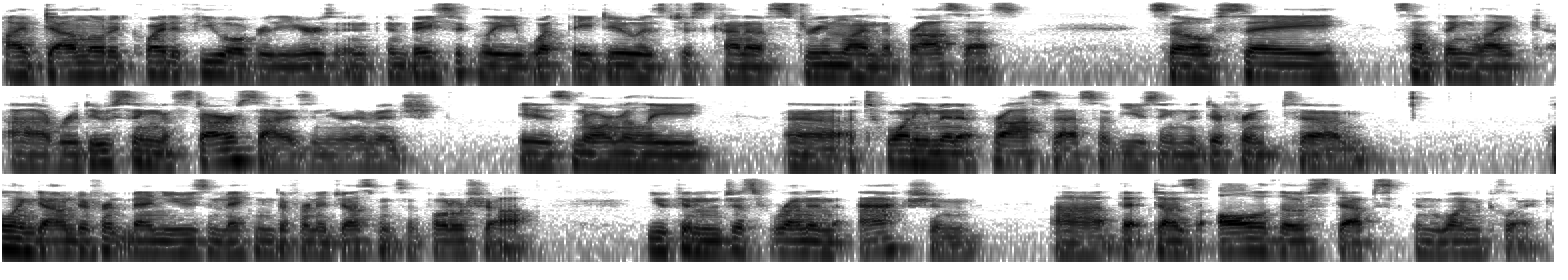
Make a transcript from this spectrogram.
I've downloaded quite a few over the years, and, and basically what they do is just kind of streamline the process. So say something like uh, reducing the star size in your image is normally uh, a 20 minute process of using the different um, pulling down different menus and making different adjustments in Photoshop. You can just run an action uh, that does all of those steps in one click.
